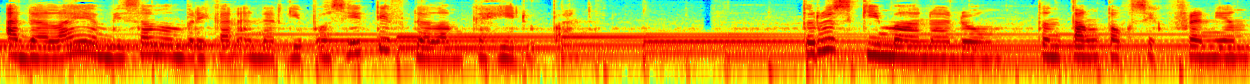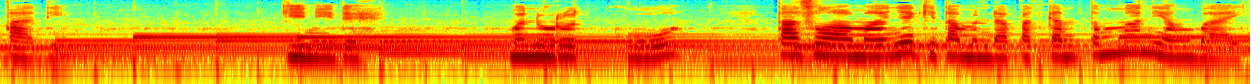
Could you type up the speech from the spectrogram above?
adalah yang bisa memberikan energi positif dalam kehidupan. Terus gimana dong tentang toxic friend yang tadi? Gini deh, menurutku tak selamanya kita mendapatkan teman yang baik.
